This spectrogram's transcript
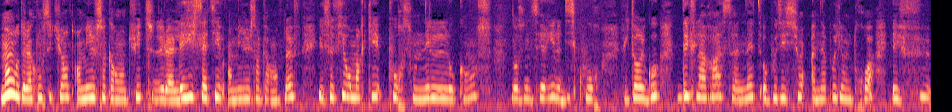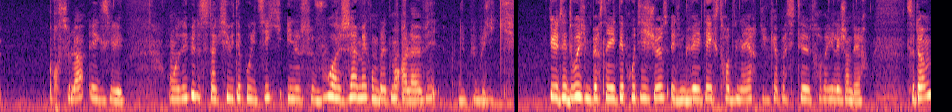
Membre de la Constituante en 1848, de la Législative en 1849, il se fit remarquer pour son éloquence dans une série de discours. Victor Hugo déclara sa nette opposition à Napoléon III et fut pour cela exilé. En dépit de cette activité politique, il ne se voua jamais complètement à la vie du public. Il était doué d'une personnalité prodigieuse et d'une vivalité extraordinaire, d'une capacité de travail légendaire. Cet homme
